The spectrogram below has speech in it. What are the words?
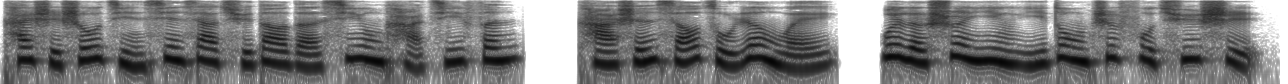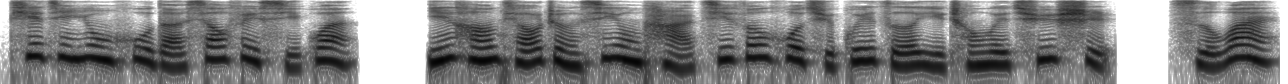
开始收紧线下渠道的信用卡积分。卡神小组认为，为了顺应移动支付趋势，贴近用户的消费习惯。银行调整信用卡积分获取规则已成为趋势。此外，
